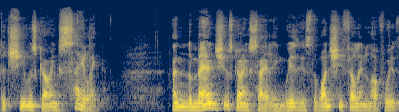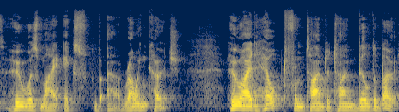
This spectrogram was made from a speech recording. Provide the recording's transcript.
that she was going sailing. And the man she was going sailing with is the one she fell in love with, who was my ex uh, rowing coach, who I'd helped from time to time build a boat.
